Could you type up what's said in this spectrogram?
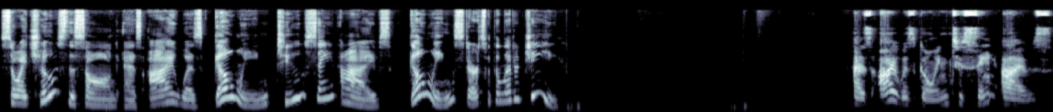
So I chose the song as I was going to St. Ives. Going starts with the letter G. As I was going to St. Ives.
